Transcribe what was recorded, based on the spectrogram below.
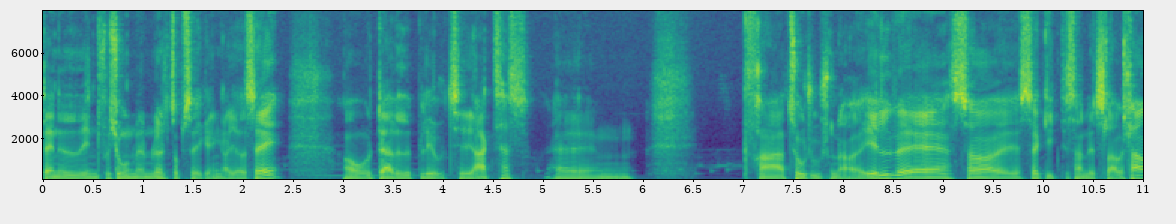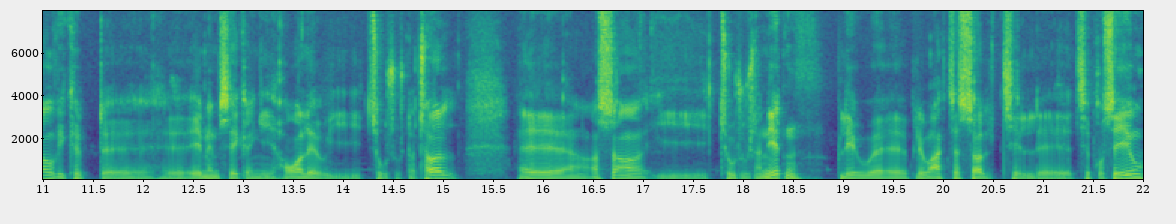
dannede en fusion mellem Lønstrup Sikring og JSA, og derved blev til Actas. Øh, fra 2011 af, så, øh, så gik det sådan lidt slag i slag. Vi købte øh, MM-sikring i Hårlev i 2012, øh, og så i 2019 blev, øh, blev Akta solgt til, øh, til Proseo,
